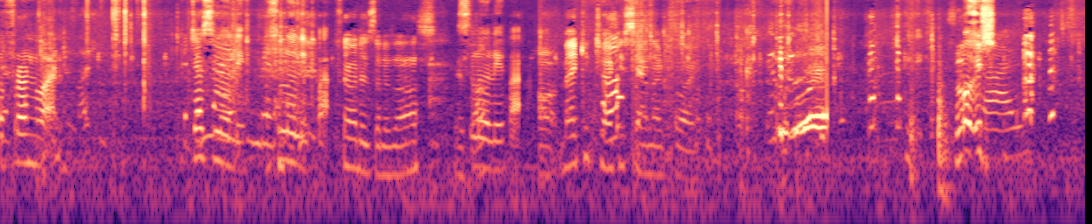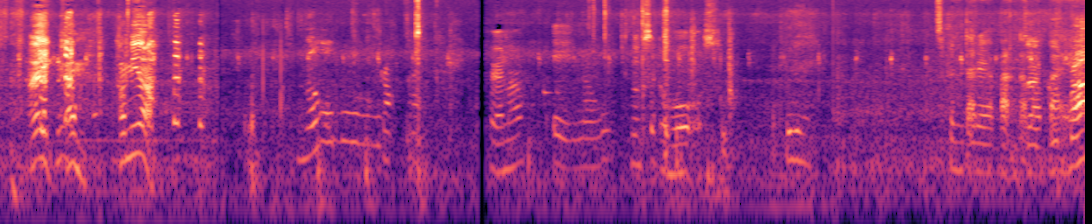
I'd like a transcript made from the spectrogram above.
the front one. Just slowly, slowly, Pak. Throw it in his ass. Slowly, Pak. Oh, make your turkey sound like flow. Oh, ish. Hey, come, come here. Fair enough. Eh, no. Looks like a horse. Sebentar ya, Pak. Nggak apa-apa ya.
